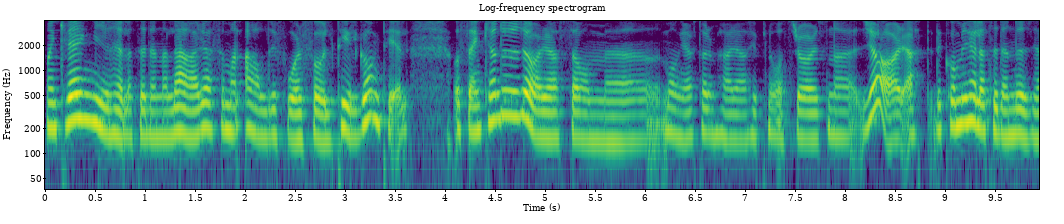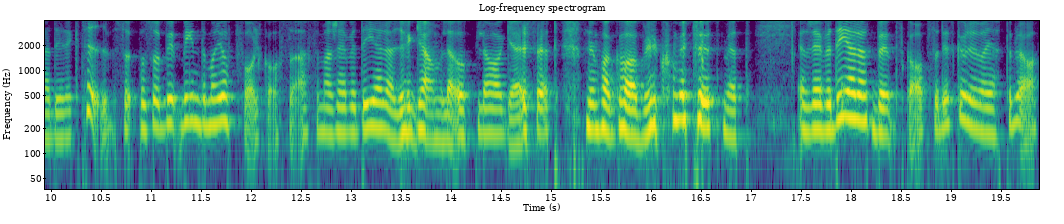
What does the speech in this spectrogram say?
man kränger ju hela tiden en lära som man aldrig får full tillgång till. Och sen kan du göra som eh, många av de här hypnosrörelserna gör, att det kommer ju hela tiden nya direktiv. Så, och så binder man ju upp folk också, alltså man reviderar ju gamla upplagor för att nu har Gabriel kommit ut med ett, ett reviderat budskap, så det skulle vara jättebra.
